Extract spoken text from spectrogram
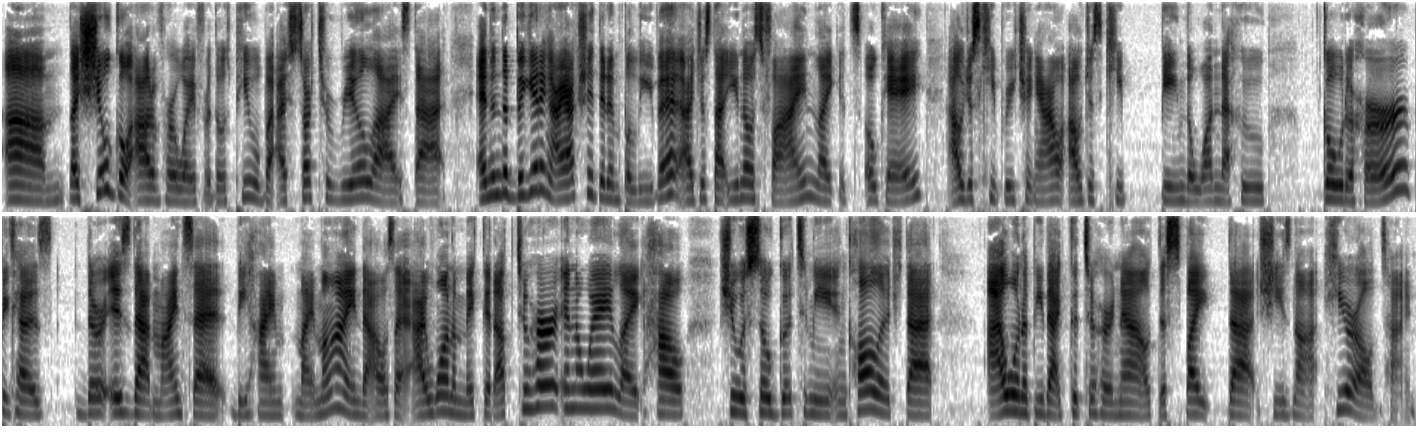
um like she'll go out of her way for those people. But i start to realize that and in the beginning i actually didn't believe it. I just thought you know it's fine. Like it's okay. I'll just keep reaching out. I'll just keep being the one that who go to her because there is that mindset behind my mind that i was like i want to make it up to her in a way like how she was so good to me in college that I want to be that good to her now, despite that she's not here all the time.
